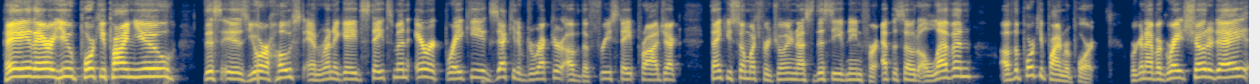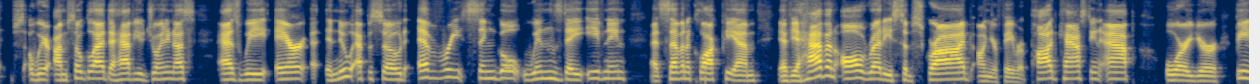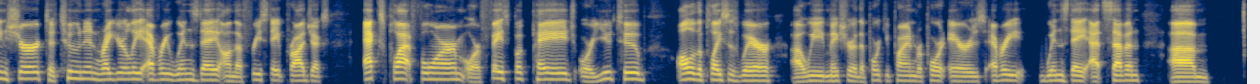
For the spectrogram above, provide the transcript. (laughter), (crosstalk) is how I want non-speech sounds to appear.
Hey there, you porcupine, you. This is your host and renegade statesman, Eric Brakey, Executive Director of the Free State Project. Thank you so much for joining us this evening for episode 11 of the Porcupine Report. We're going to have a great show today. We're, I'm so glad to have you joining us as we air a new episode every single Wednesday evening at 7 o'clock p.m. If you haven't already subscribed on your favorite podcasting app, or you're being sure to tune in regularly every Wednesday on the Free State Project's X platform or Facebook page or YouTube, all of the places where uh, we make sure the Porcupine Report airs every Wednesday at 7. Um,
